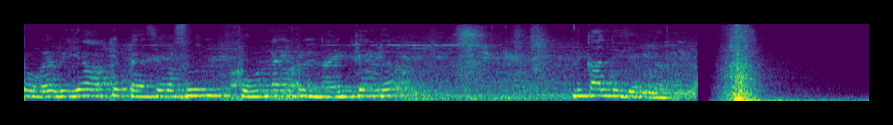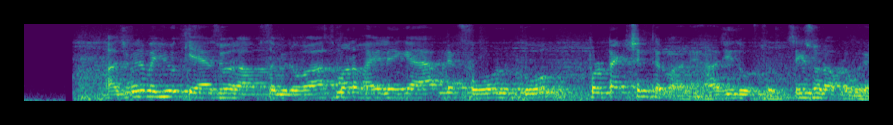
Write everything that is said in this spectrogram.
हो गए भैया, आपके पैसे वसूल 499 के अंदर। निकाल लीजिए भैया। आज मेरे भैया कैसे हो आप सभी लोग? आज तुम्हारा भाई लेके आया अपने फ़ोन को प्रोटेक्शन करवाने। हाँ जी दोस्तों, सही सुना आप लोगों ने।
